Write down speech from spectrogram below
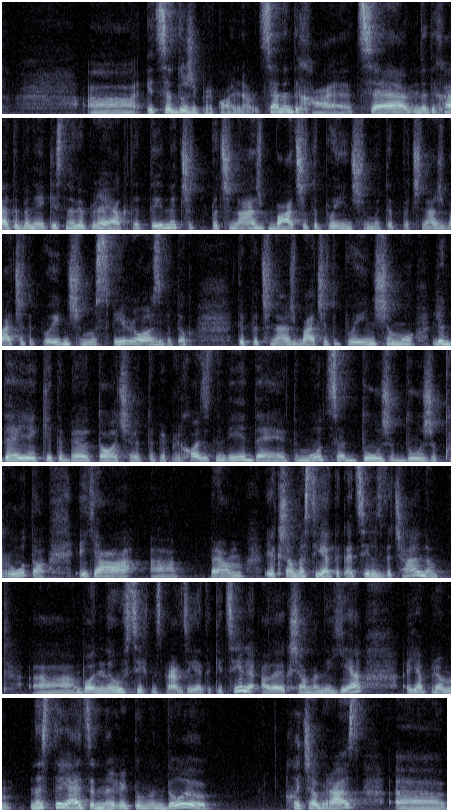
А, і це дуже прикольно. Це надихає. Це надихає тебе на якісь нові проекти. Ти починаєш бачити по-іншому. Ти починаєш бачити по-іншому свій розвиток. Ти починаєш бачити по-іншому людей, які тебе оточують. Тобі приходять нові ідеї. Тому це дуже дуже круто. І я а, прям, якщо у вас є така ціль, звичайно. Бо не у всіх насправді є такі цілі, але якщо вони є, я прям настоятельно рекомендую хоча б раз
